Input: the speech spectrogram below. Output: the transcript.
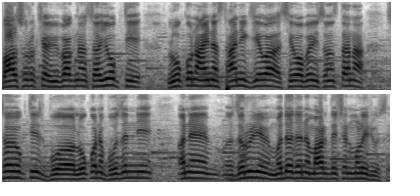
બાળ સુરક્ષા વિભાગના સહયોગથી લોકોના અહીંના સ્થાનિક જેવા સેવાભાવી સંસ્થાના સહયોગથી લોકોને ભોજનની અને જરૂરી મદદ અને માર્ગદર્શન મળી રહ્યું છે.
